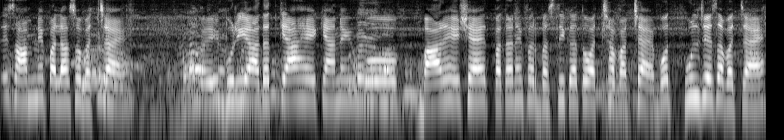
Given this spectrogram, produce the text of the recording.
मेरे सामने पला सो बच्चा है। बुरी आदत क्या है, क्या नहीं, वो बाहर है शायद, पता नहीं पर बस्ती का तो अच्छा बच्चा है। बहुत फूल जैसा बच्चा है।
